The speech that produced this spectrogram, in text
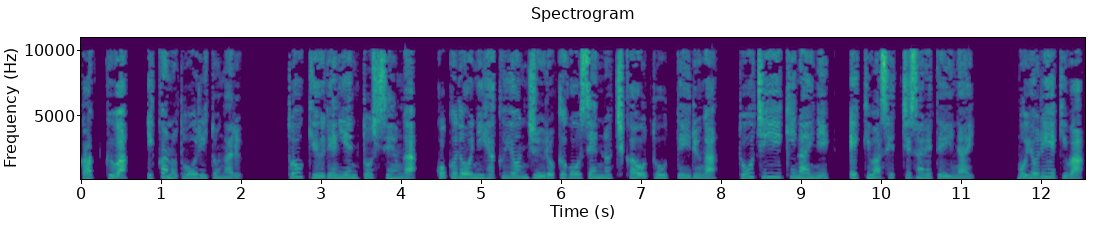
学区は以下の通りとなる。東急田園都市線が国道246号線の地下を通っているが、当地域内に駅は設置されていない。最寄り駅は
